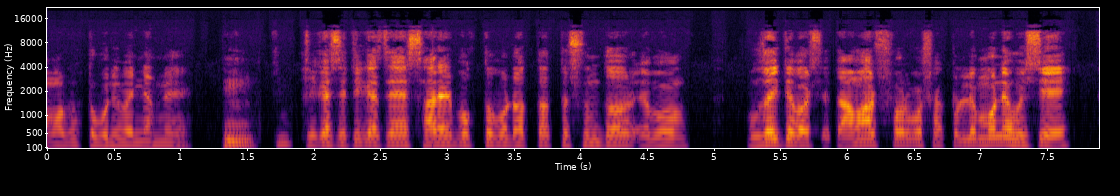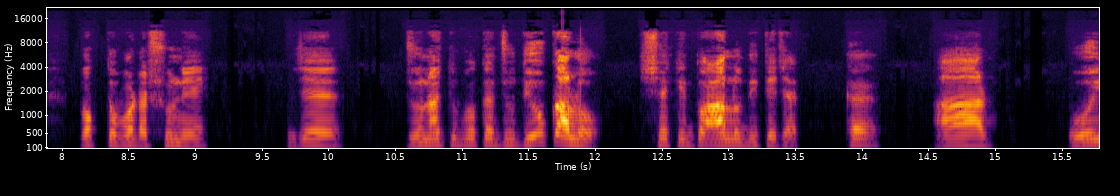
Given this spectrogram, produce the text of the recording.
আমার বক্তব্য নিবেন আপনি? ঠিক আছে ঠিক আছে স্যারের বক্তব্যটা অত্যন্ত সুন্দর এবং বুঝাইতে পারছে। তা আমার সর্বসাকল্যে মনে হয়েছে বক্তব্যটা শুনে যে জোনাকি পোকা যদিও কালো সে কিন্তু আলো দিতে চায়। হ্যাঁ। আর ওই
